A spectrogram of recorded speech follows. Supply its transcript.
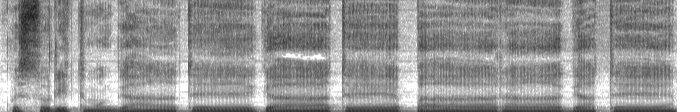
questo ritmo gate, gate, para, gate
